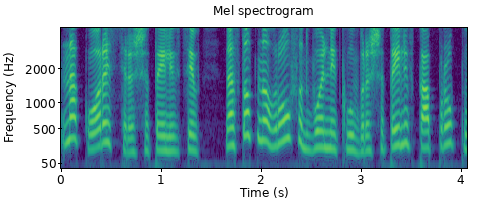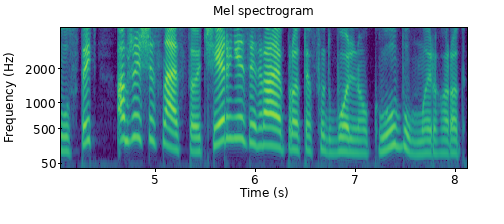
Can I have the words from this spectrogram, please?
на користь решетилівців. Наступну гру футбольний клуб Решетилівка пропустить, а вже 16 червня зіграє проти футбольного клубу Миргород.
